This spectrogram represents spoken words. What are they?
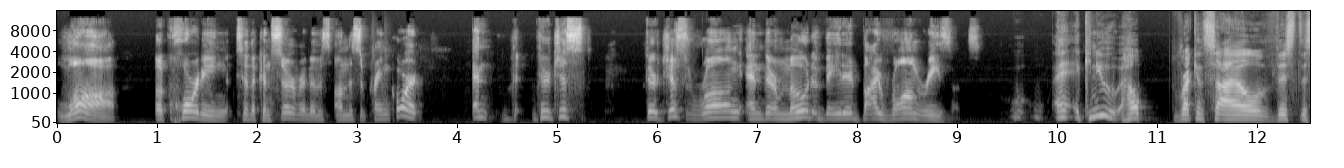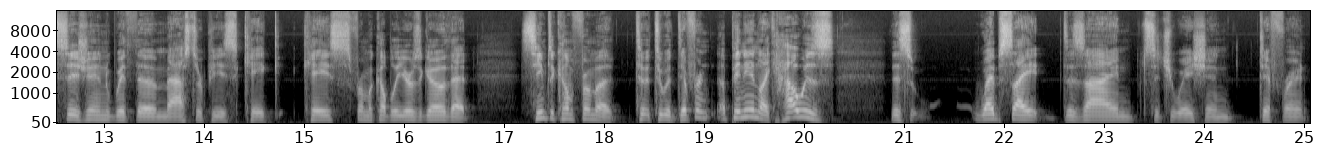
law according to the conservatives on the Supreme Court and th- they're just they're just wrong and they're motivated by wrong reasons. Can you help reconcile this decision with the masterpiece cake case from a couple of years ago that seemed to come from a to, to a different opinion? Like how is this website design situation different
